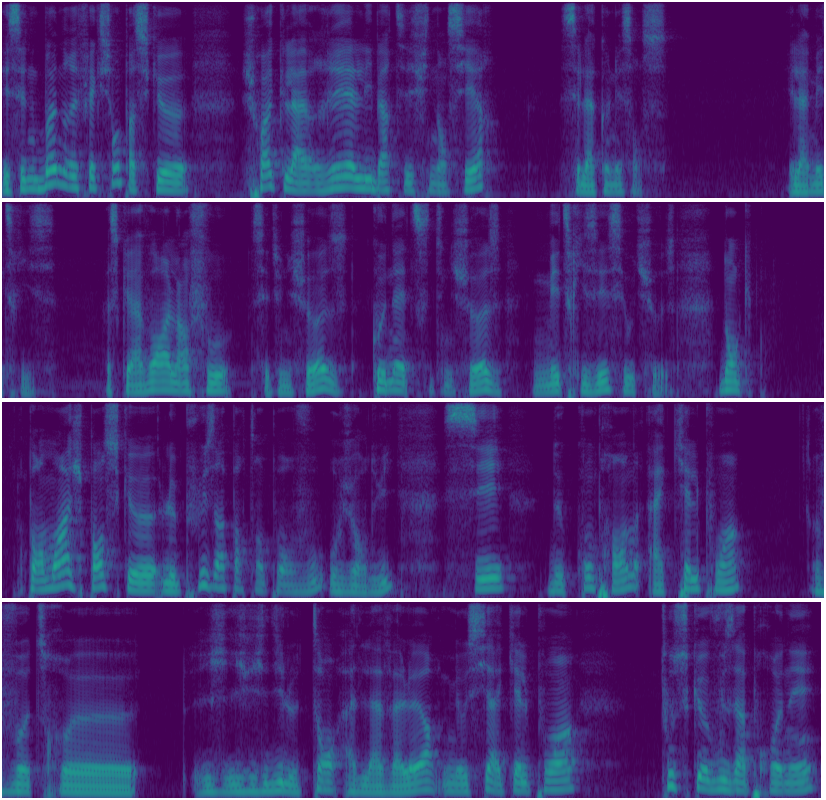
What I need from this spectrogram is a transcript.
Et c'est une bonne réflexion parce que je crois que la réelle liberté financière, c'est la connaissance et la maîtrise. Parce qu'avoir l'info, c'est une chose, connaître, c'est une chose, maîtriser, c'est autre chose. Donc, pour moi, je pense que le plus important pour vous aujourd'hui, c'est de comprendre à quel point votre, euh, j'ai dit le temps a de la valeur, mais aussi à quel point tout ce que vous apprenez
